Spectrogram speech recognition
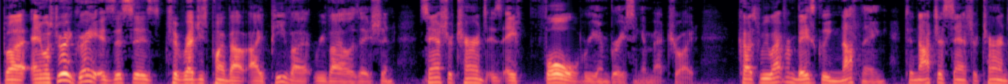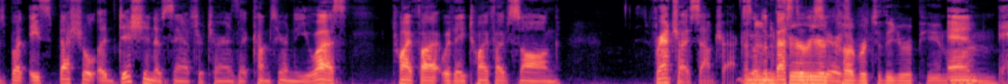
But and what's really great is this is to Reggie's point about IP vi- revitalization. Samus Returns is a full re-embracing of Metroid because we went from basically nothing to not just Samus Returns, but a special edition of Samus Returns that comes here in the U.S. 25 with a 25 song franchise soundtrack. And so an the best of the series. cover to the European And one.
